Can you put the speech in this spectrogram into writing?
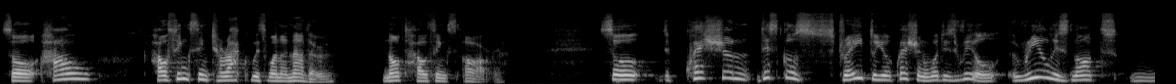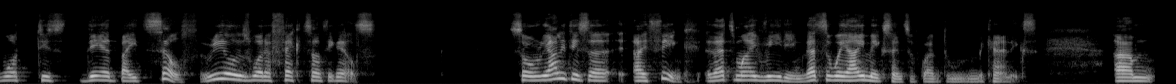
So how how things interact with one another, not how things are. So the question, this goes straight to your question, what is real? Real is not what is there by itself. Real is what affects something else. So reality is, a, I think, that's my reading. That's the way I make sense of quantum mechanics. Um,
